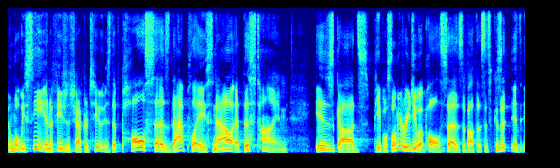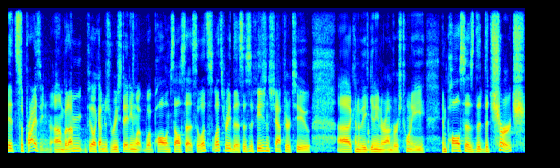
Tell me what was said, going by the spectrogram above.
And what we see in Ephesians chapter 2 is that Paul says that place now at this time is God's people. So let me read you what Paul says about this, It's because it, it, it's surprising, um, but I feel like I'm just restating what, what Paul himself says. So let's, let's read this. This is Ephesians chapter 2, uh, kind of beginning around verse 20. And Paul says that the church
